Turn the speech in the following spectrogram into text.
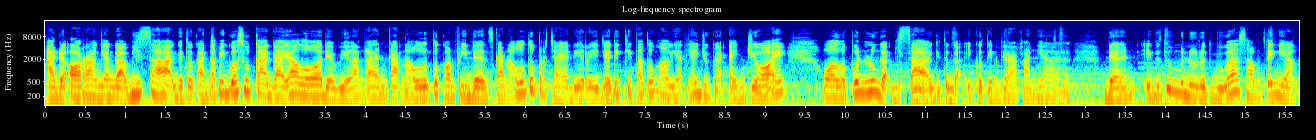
ada orang yang nggak bisa gitu kan. Tapi gue suka gaya lo dia bilang kan. Karena lo tuh confidence karena lo tuh percaya diri. Jadi kita tuh ngelihatnya juga enjoy walaupun lo nggak bisa gitu nggak ikutin gerakannya. Dan itu tuh menurut gue something yang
